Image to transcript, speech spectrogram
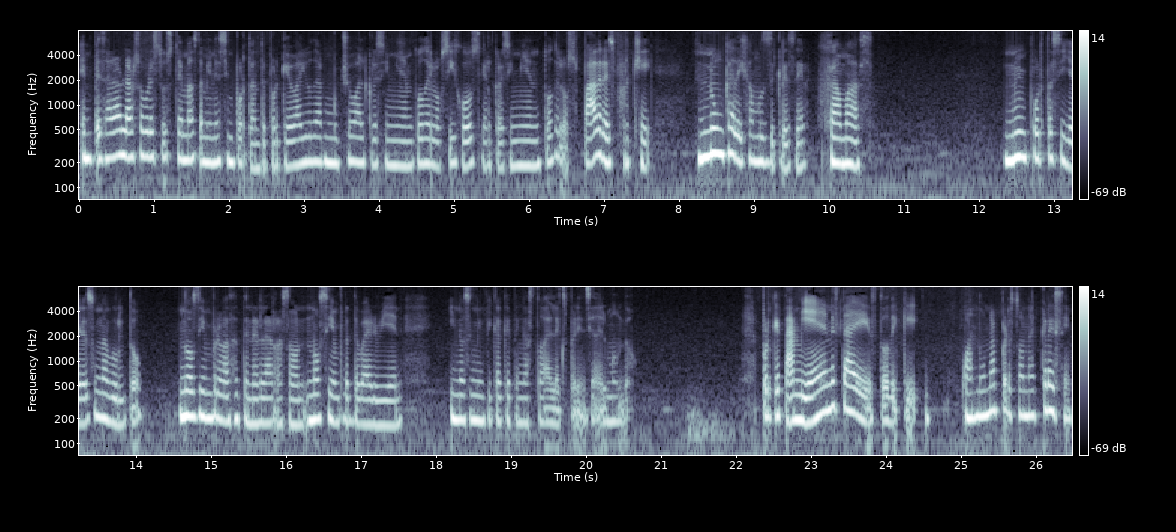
empezar a hablar sobre estos temas también es importante porque va a ayudar mucho al crecimiento de los hijos y al crecimiento de los padres porque nunca dejamos de crecer, jamás. No importa si eres un adulto, no siempre vas a tener la razón, no siempre te va a ir bien y no significa que tengas toda la experiencia del mundo. Porque también está esto de que cuando una persona crece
